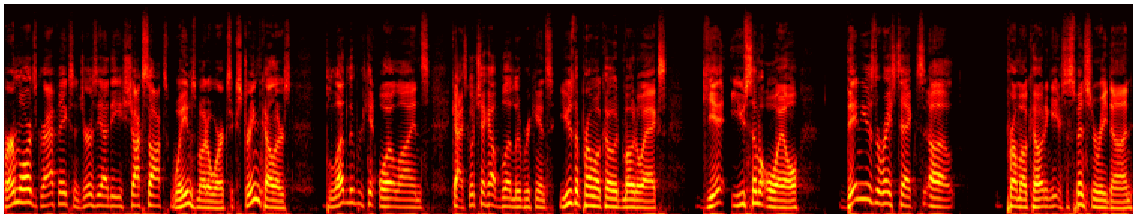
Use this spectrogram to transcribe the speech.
Berm Lords Graphics and Jersey ID, Shock Socks, Williams Motor Works, Xtreme Kolors, Blud Lubricant Oil Lines. Guys, go check out Blud Lubricants. Use the promo code MotoX. Get you some oil. Then use the Race Tech uh, promo code and get your suspension redone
